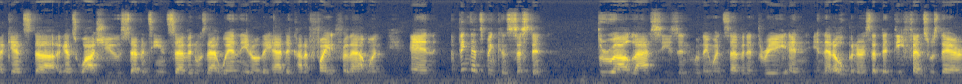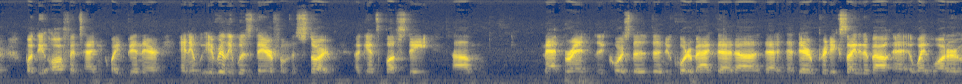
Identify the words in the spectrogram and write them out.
against uh, against Wash U. 17-7 was that win. You know they had to kind of fight for that one, and I think that's been consistent throughout last season when they went seven and three, and in that opener is that the defense was there, but the offense hadn't quite been there, and it, it really was there from the start against Buff State. Um, Matt Behrendt, of course, the, the new quarterback that, uh, that that they're pretty excited about at Whitewater.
